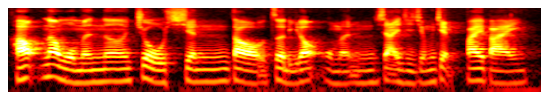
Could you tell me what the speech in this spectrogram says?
好，那我们呢就先到这里喽，我们下一集节目见，拜拜。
